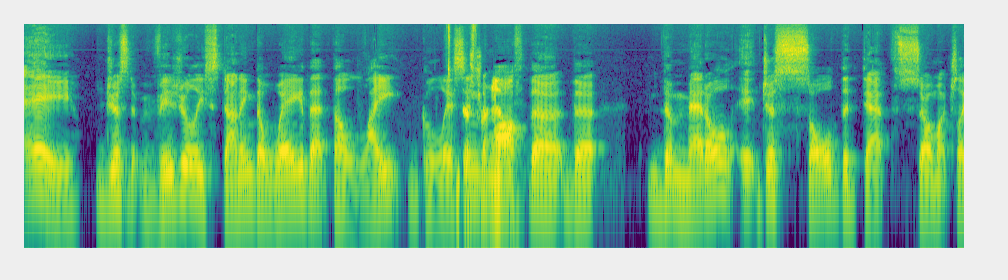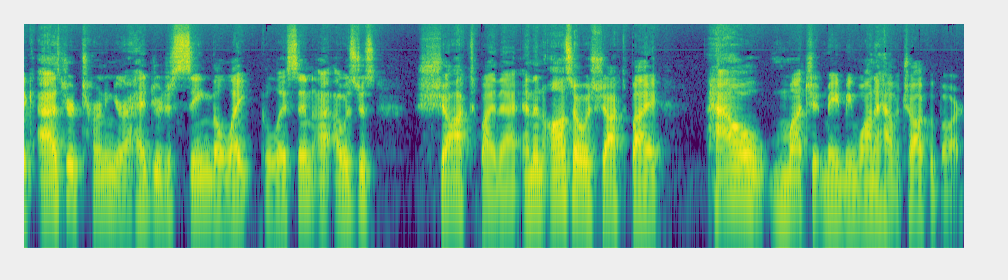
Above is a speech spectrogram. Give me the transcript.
a just visually stunning the way that the light glistened off the the the metal it just sold the depth so much like as you're turning your head you're just seeing the light glisten I, I was just shocked by that and then also i was shocked by how much it made me want to have a chocolate bar.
